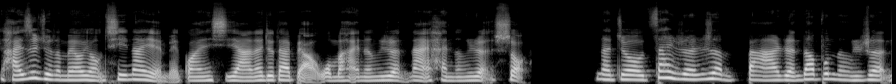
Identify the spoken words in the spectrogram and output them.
还是觉得没有勇气，那也没关系啊，那就代表我们还能忍耐，还能忍受，那就再忍忍吧，忍到不能忍。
